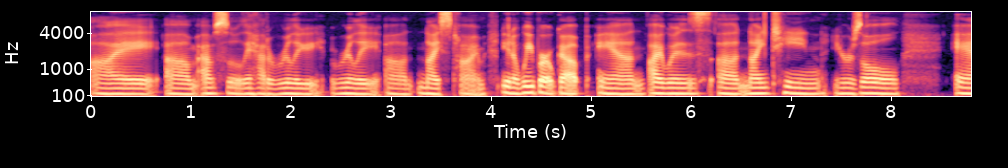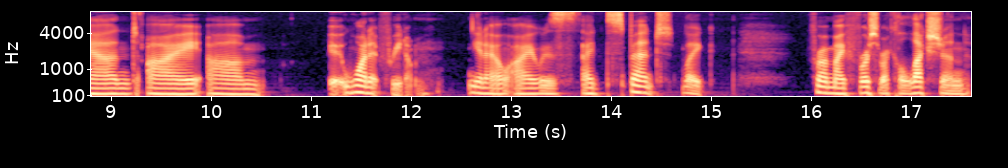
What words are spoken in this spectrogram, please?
I um, absolutely had a really, really uh, nice time. You know, we broke up, and I was uh, 19 years old, and I um, wanted freedom. You know, I was I spent like from my first recollection,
